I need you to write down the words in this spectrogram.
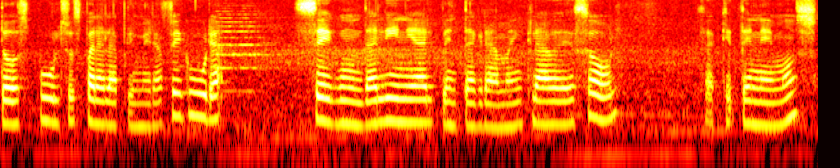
dos pulsos para la primera figura, segunda línea del pentagrama en clave de sol, o sea que tenemos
